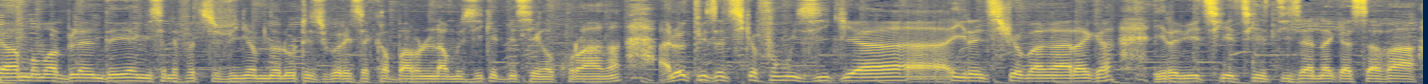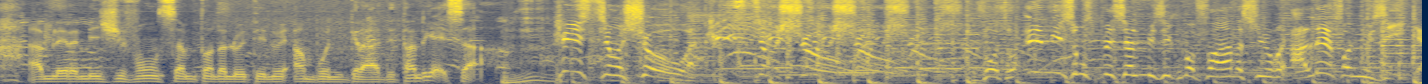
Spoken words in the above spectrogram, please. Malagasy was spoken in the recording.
dia mama blinde agnisan'ny efa tsy vigny amina loatra izy koa resaka baron'ny la mozika dia segna koragna aleoha toizantsika fo mozika hirantsika magnaraka hira mihetsiketsika izy ty zanaka sava amin'ny leran'ny juvence mitondra aloha teny hoe ambony grade tandrigesa Christian Show Christian Show votre émission spéciale musique mafana sur Alefa Musique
